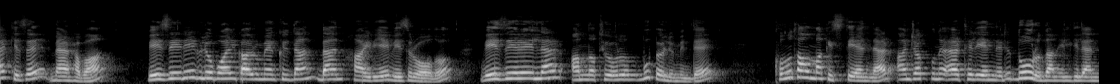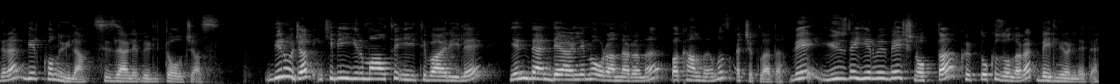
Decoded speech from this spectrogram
Herkese merhaba. VZR Global Gayrimenkul'den ben Hayriye Veziroğlu. VZR'ler anlatıyorun bu bölümünde konut almak isteyenler ancak bunu erteleyenleri doğrudan ilgilendiren bir konuyla sizlerle birlikte olacağız. 1 Ocak 2026 itibariyle yeniden değerleme oranlarını bakanlığımız açıkladı ve %25.49 olarak belirledi.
